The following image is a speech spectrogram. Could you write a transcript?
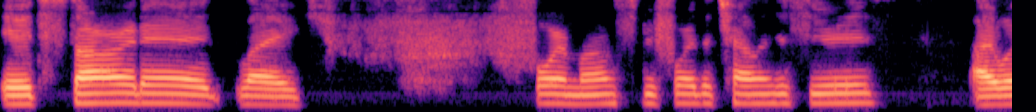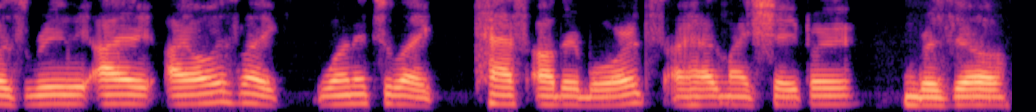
it started like four months before the challenges series. I was really I I always like wanted to like test other boards. I had my shaper in Brazil,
